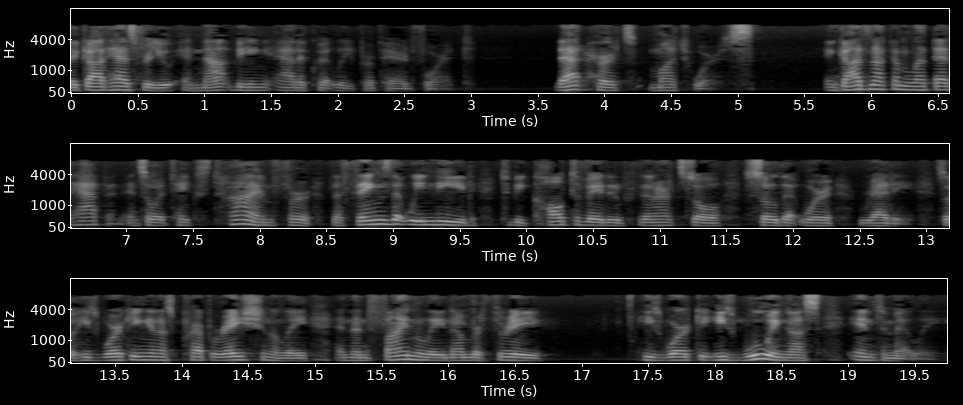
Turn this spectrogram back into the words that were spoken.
that God has for you and not being adequately prepared for it. That hurts much worse. And God's not going to let that happen. And so it takes time for the things that we need to be cultivated within our soul so that we're ready. So he's working in us preparationally. And then finally, number three, he's working, he's wooing us intimately.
